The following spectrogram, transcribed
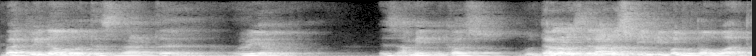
But we know it is not uh, real. It's, I mean, because there are, there always people who don't want to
